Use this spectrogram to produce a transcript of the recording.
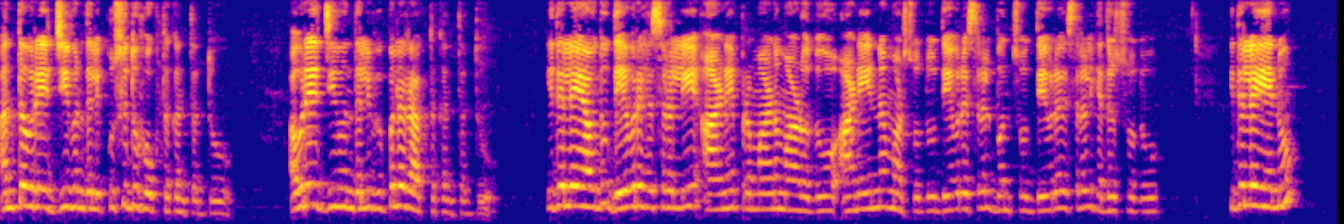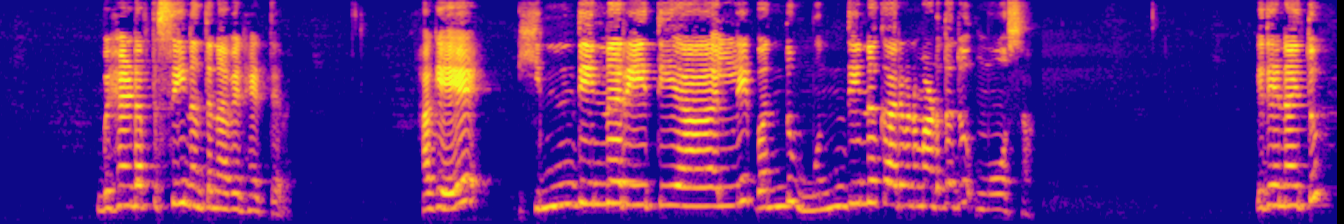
ಅಂಥವರೇ ಜೀವನದಲ್ಲಿ ಕುಸಿದು ಹೋಗ್ತಕ್ಕಂಥದ್ದು, ಅವರೇ ಜೀವನದಲ್ಲಿ ವಿಫಲರಾಗ್ತಕ್ಕಂಥದ್ದು. ಇದೆಲ್ಲ ಯಾವುದು? ದೇವರ ಹೆಸರಲ್ಲಿ ಆಣೆ ಪ್ರಮಾಣ ಮಾಡೋದು, ಆಣೆಯನ್ನ ಮಾಡಿಸೋದು, ದೇವರ ಹೆಸರಲ್ಲಿ ಬಂದಿಸೋದು, ದೇವರ ಹೆಸರಲ್ಲಿ ಹೆದರಿಸೋದು. ಇದೆಲ್ಲ ಏನು? ಬಿಹೈಂಡ್ ಆಫ್ ದ ಸೀನ್ ಅಂತ ನಾವೇನು ಹೇಳ್ತೇವೆ. ಹಾಗೆ ಹಿಂದಿನ ರೀತಿಯಲ್ಲಿ ಬಂದು ಮುಂದಿನ ಕಾರ್ಯವನ್ನು ಮಾಡೋದು ಅದು ಮೋಸ. ಇದೇನಾಯ್ತು?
